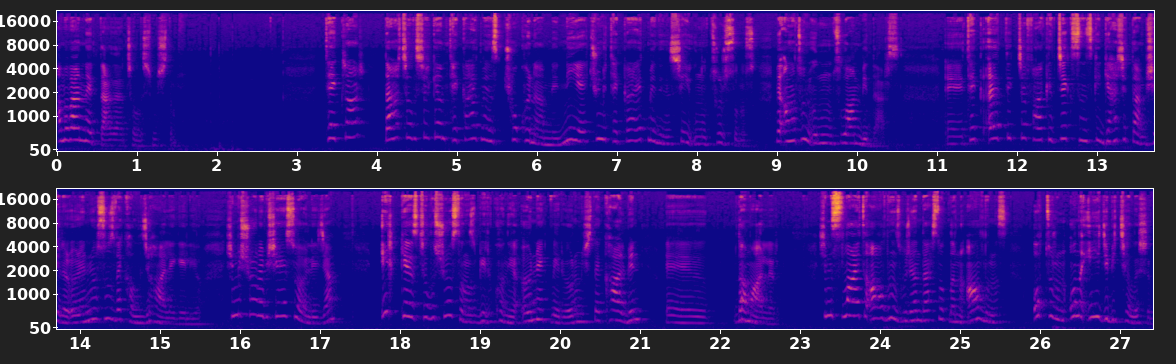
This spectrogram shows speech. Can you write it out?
Ama ben netlerden çalışmıştım. Tekrar ders çalışırken tekrar etmeniz çok önemli. Niye? Çünkü tekrar etmediğiniz şeyi unutursunuz. Ve anatomi unutulan bir ders. E, tekrar ettikçe fark edeceksiniz ki gerçekten bir şeyler öğreniyorsunuz ve kalıcı hale geliyor. Şimdi şöyle bir şey söyleyeceğim. İlk kez çalışıyorsanız bir konuya örnek veriyorum işte kalbin e, damarları. Şimdi slaytı aldınız, hocanın ders notlarını aldınız. Oturun ona iyice bir çalışın.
